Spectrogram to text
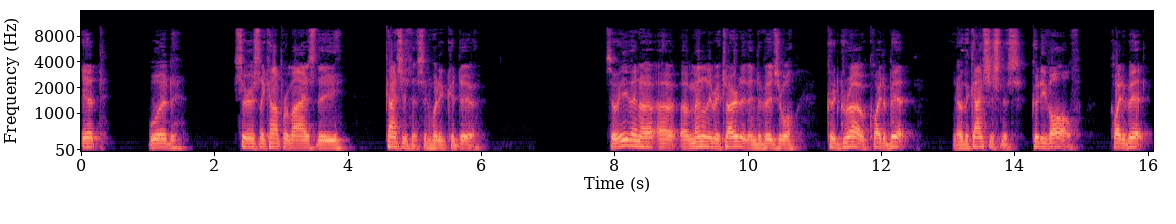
it would seriously compromise the consciousness and what it could do. So even a, a, a mentally retarded individual could grow quite a bit. You know, the consciousness could evolve quite a bit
